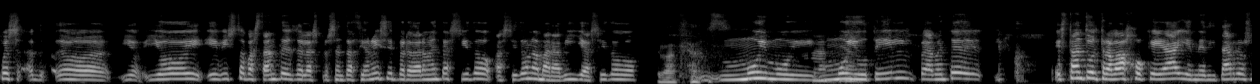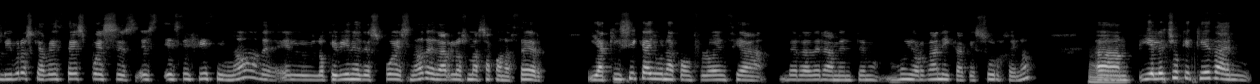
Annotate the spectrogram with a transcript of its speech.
pues uh, yo, he visto bastantes de las presentaciones y verdaderamente ha sido, ha sido una maravilla, ha sido muy, muy, muy útil. Realmente es tanto el trabajo que hay en editar los libros que a veces pues es, difícil, ¿no? lo que viene después, ¿no? De darlos más a conocer. Y aquí sí que hay una confluencia verdaderamente muy orgánica que surge, ¿no? Mm. y el hecho que queda en,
